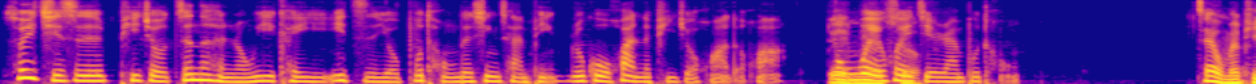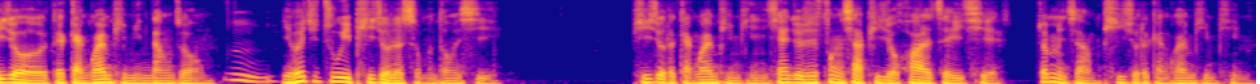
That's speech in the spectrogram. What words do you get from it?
所以其实啤酒真的很容易可以一直有不同的新产品，如果换了啤酒花的话，风味会截然不同。在我们啤酒的感官品评当中，嗯，你会去注意啤酒的什么东西？啤酒的感官品评，现在就是放下啤酒花的这一切，专门讲啤酒的感官品评。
